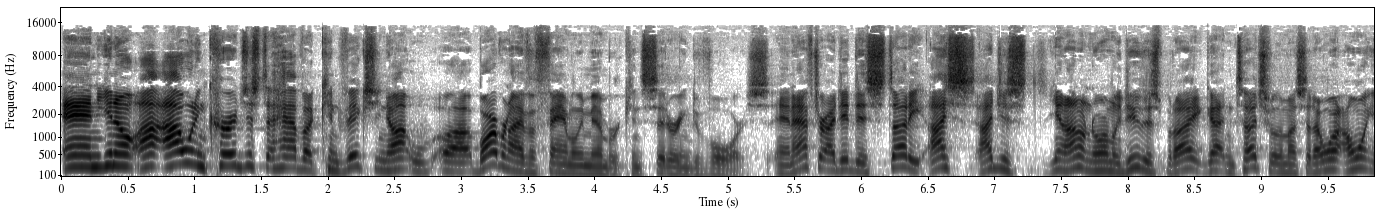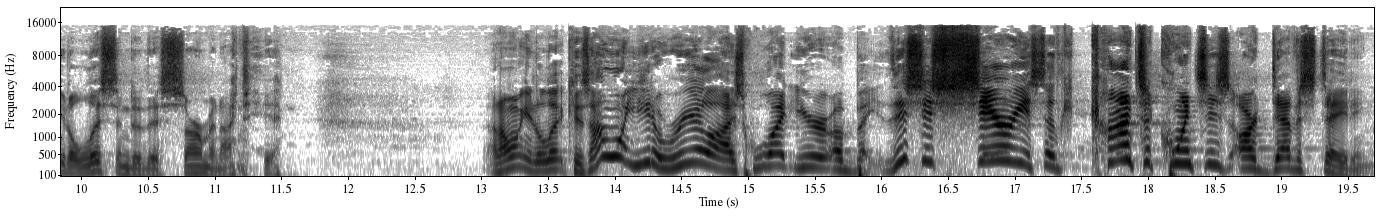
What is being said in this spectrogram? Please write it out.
And, you know, I, I, would encourage us to have a conviction. You know, uh, Barbara and I have a family member considering divorce. And after I did this study, I, I just, you know, I don't normally do this, but I got in touch with him. I said, I want, I want you to listen to this sermon I did. And I want you to look, because I want you to realize what you're about. This is serious. The consequences are devastating.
